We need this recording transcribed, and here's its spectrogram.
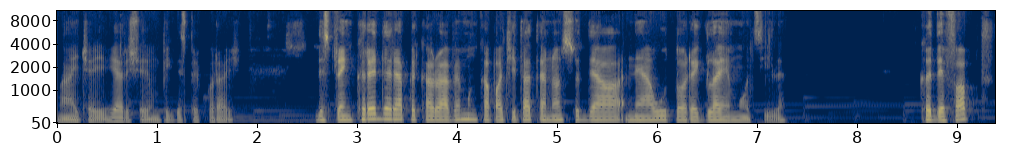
aici iarăși un pic despre curaj, despre încrederea pe care o avem în capacitatea noastră de a ne autoregla emoțiile. Că de fapt,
